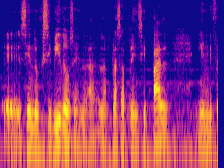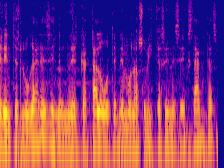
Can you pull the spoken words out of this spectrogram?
eh, siendo exhibidos en la, plaza principal y en diferentes lugares, en, el catálogo tenemos las ubicaciones exactas.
